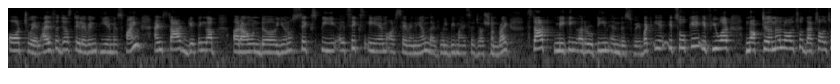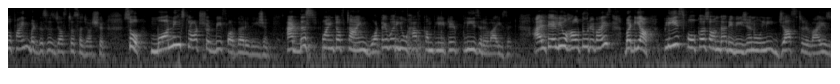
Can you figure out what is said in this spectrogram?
or 12 i'll suggest 11 pm is fine and start getting up around uh, you know 6 p 6 am or 7 am that will be my suggestion right? Start making a routine in this way. But it's okay if you are nocturnal also that's also fine but this is just a suggestion. So morning slot should be for the revision at this point of time whatever you have completed please revise it. I'll tell you how to revise but yeah please focus on the revision only. Just revise.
